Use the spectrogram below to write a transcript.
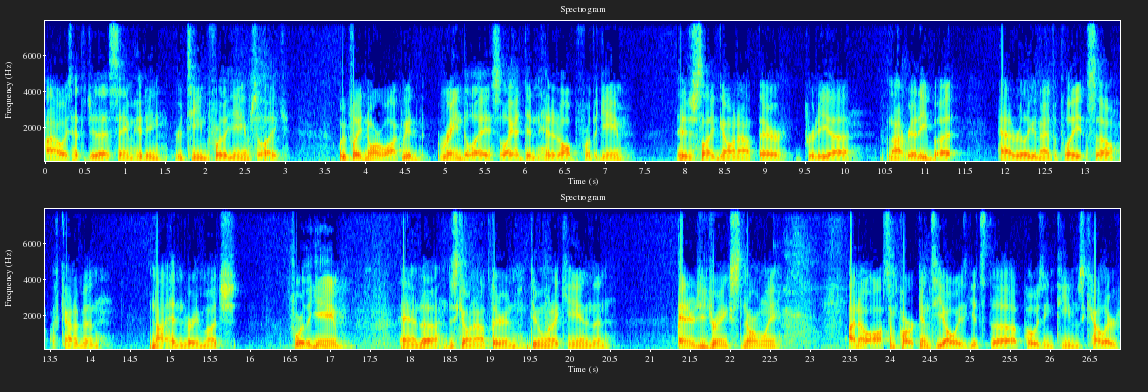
I always have to do that same hitting routine before the game. So like, we played Norwalk, we had rain delay, so like I didn't hit it all before the game. It was just like going out there pretty uh, not ready, but had a really good night at the plate. So I've kind of been not hitting very much for the game, and uh, just going out there and doing what I can, and then energy drinks normally. I know Austin Parkins. He always gets the opposing team's color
